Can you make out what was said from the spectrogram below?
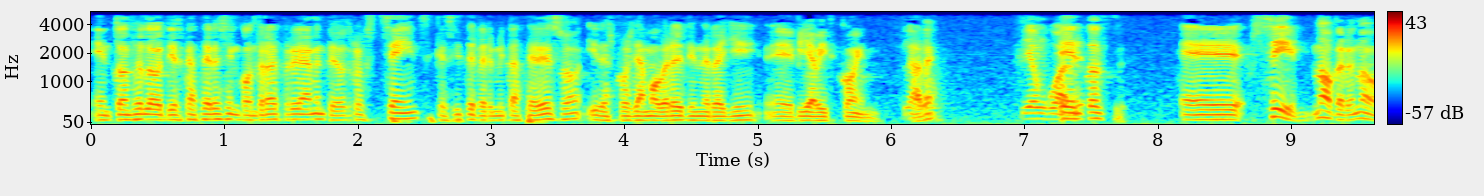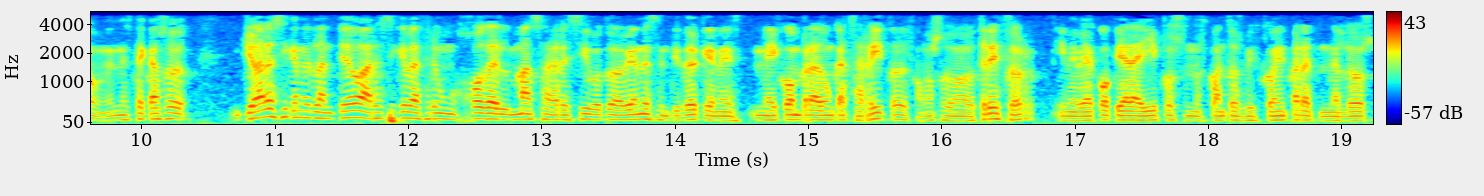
Entonces lo que tienes que hacer es encontrar previamente otro exchange que sí te permita hacer eso y después ya mover el dinero allí eh, vía Bitcoin. Claro. Vía un wallet. Entonces, eh, sí, no, pero no. En este caso, yo ahora sí que me planteo, ahora sí que voy a hacer un hodl más agresivo todavía en el sentido de que me, he comprado un cacharrito, el famoso Trezor, y me voy a copiar ahí pues unos cuantos bitcoins para tenerlos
